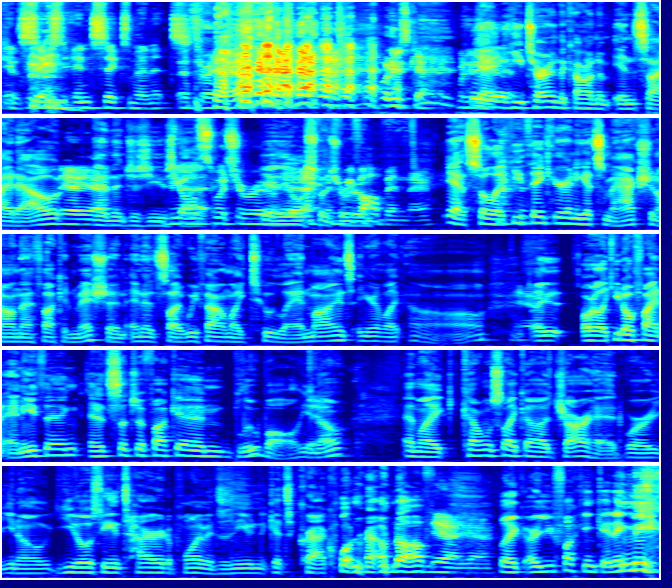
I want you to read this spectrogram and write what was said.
in six in six minutes. That's right. Yeah. but who's counting? But yeah, he turned the condom inside out Yeah, yeah. and then just used the old switcheroo. Yeah, the old switcheroo. We've all been there. Yeah, so like you think you're gonna get some action on that fucking mission, and it's like we found like two landmines, and you're like, oh, Yeah. or like you don't find anything, and it's such a fucking blue ball, you know, and like almost like a jarhead where you know he goes the entire deployment, doesn't even get to crack one round off. Yeah, yeah. Like, are you fucking kidding me?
